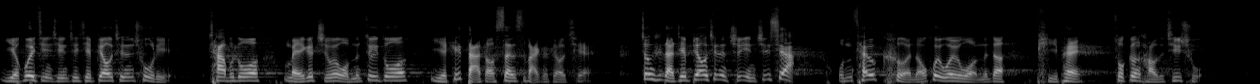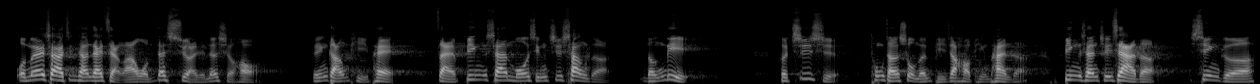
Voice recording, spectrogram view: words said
也会进行这些标签的处理，差不多每个职位我们最多也可以达到三四百个标签。正是在这些标签的指引之下，我们才有可能会为我们的匹配做更好的基础。我们 HR 经常在讲啊，我们在选人的时候，人岗匹配在冰山模型之上的能力和知识，通常是我们比较好评判的；冰山之下的性格、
